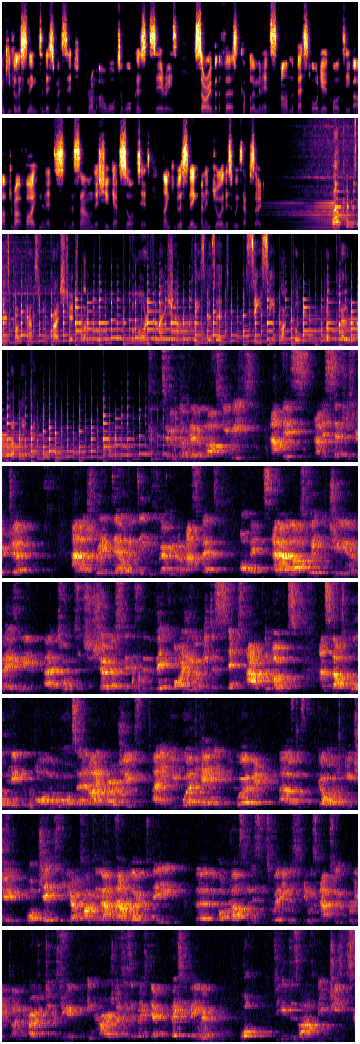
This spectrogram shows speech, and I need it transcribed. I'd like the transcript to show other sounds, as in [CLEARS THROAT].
Thank you for listening to this message from our Water Walkers series. Sorry, but the first couple of minutes aren't the best audio quality, but after about five minutes, the sound issue gets sorted. Thank you for listening and enjoy this week's episode. Welcome to this podcast from Christ Church Blackpool. For more information, please visit ccblackpool.co.uk. and starts walking on the water. And I encourage you, uh, if you weren't here, if you were here, um, go on YouTube, watch it. If you don't have time to do that, download the the, the podcast and listen to it. It was it was absolutely brilliant. I encourage you because you encouraged us. He said basically, yeah, basically, you know, what do you desire to be with Jesus?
